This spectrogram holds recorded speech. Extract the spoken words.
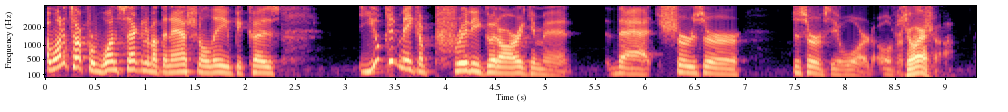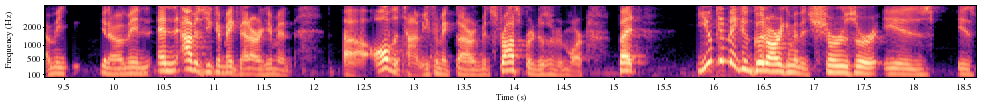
I want to talk for one second about the National League because you could make a pretty good argument that Scherzer deserves the award over sure. Kershaw. I mean, you know, I mean, and obviously you can make that argument uh, all the time. You can make that argument Strasburg deserves it more, but you can make a good argument that Scherzer is is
